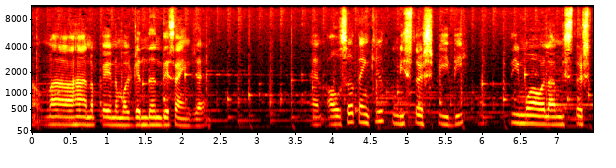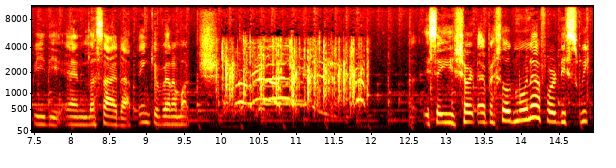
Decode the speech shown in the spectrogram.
No, mahanap kayo ng magandang design dyan. And also, thank you to Mr. Speedy. Di mo wala Mr. Speedy and Lazada. Thank you very much. Uh, It's a short episode muna for this week.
